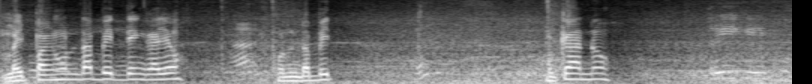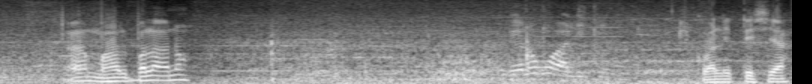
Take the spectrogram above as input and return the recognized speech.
May pang Honda Beat din kayo? Ha? Honda Beat. Magkano? 3K po. Ah, mahal pala ano? Pero quality. Quality siya.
